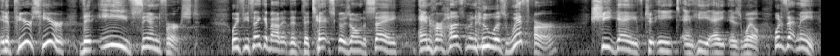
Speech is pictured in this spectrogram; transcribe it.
it appears here that Eve sinned first. Well, if you think about it, the, the text goes on to say, and her husband who was with her she gave to eat, and he ate as well. What does that mean?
